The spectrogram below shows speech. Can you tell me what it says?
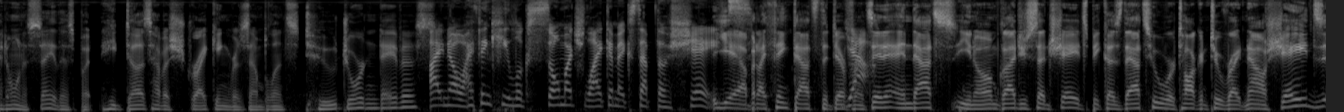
I don't want to say this, but he does have a striking resemblance to Jordan Davis. I know. I think he looks so much like him, except the shades. Yeah, but I think that's the difference. Yeah. And, and that's, you know, I'm glad you said Shades because that's who we're talking to right now. Shades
